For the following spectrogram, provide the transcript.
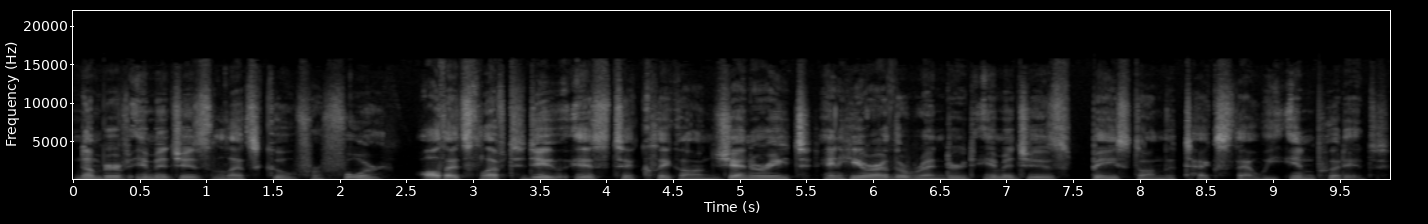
Number of images, let's go for four. All that's left to do is to click on generate and here are the rendered images based on the text that we inputted.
